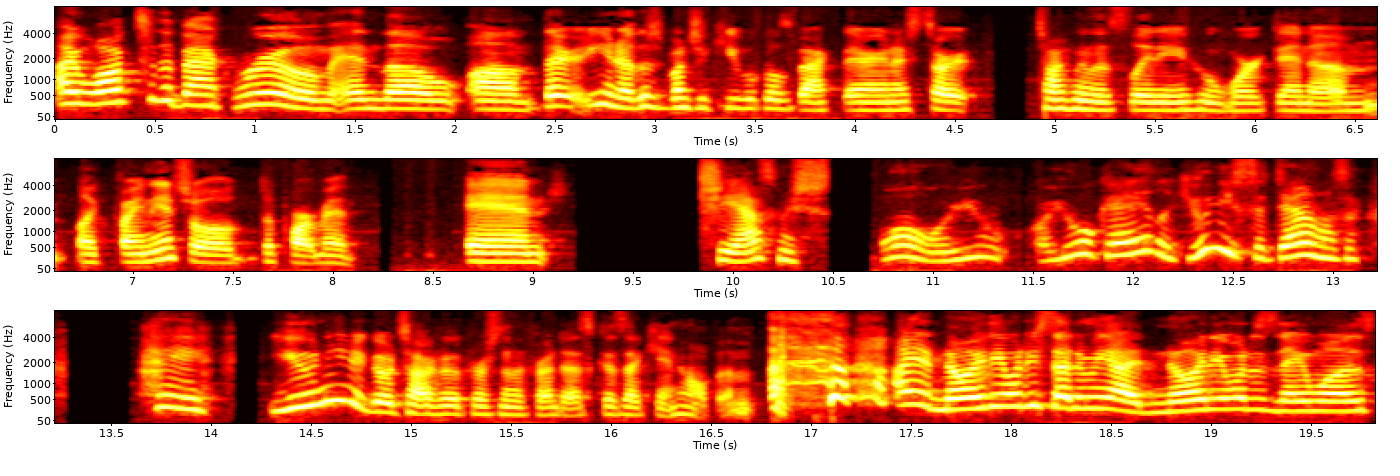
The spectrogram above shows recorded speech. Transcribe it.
I walked to the back room, and the um, there, you know, there's a bunch of cubicles back there, and I start talking to this lady who worked in um like financial department, and she asked me, she's "Whoa, are you are you okay? Like you need to sit down." I was like, "Hey, you need to go talk to the person in the front desk because I can't help him." I had no idea what he said to me. I had no idea what his name was.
